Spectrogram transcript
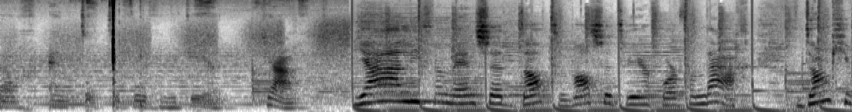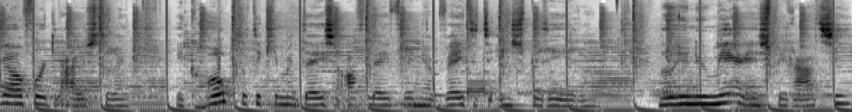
dag en tot de volgende keer. Ciao. Ja, lieve mensen, dat was het weer voor vandaag. Dankjewel voor het luisteren. Ik hoop dat ik je met deze aflevering heb weten te inspireren. Wil je nu meer inspiratie?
